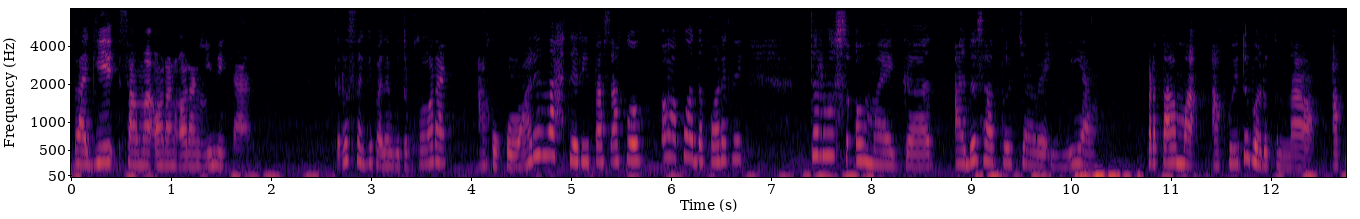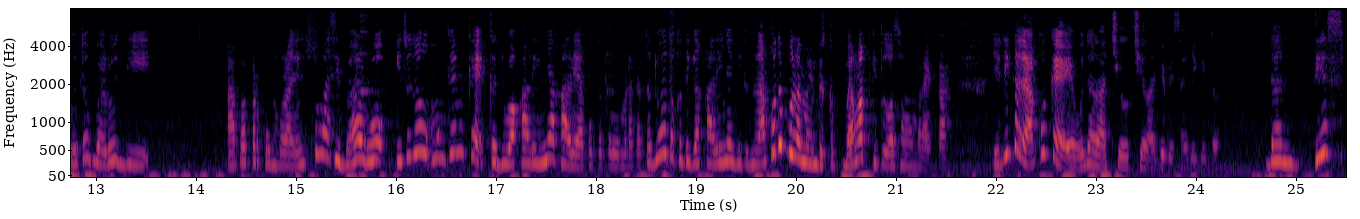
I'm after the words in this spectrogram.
lagi sama orang-orang ini kan. Terus lagi pada butuh korek aku keluarin lah dari tas aku. Oh aku ada korek nih. Terus oh my god ada satu cewek ini yang pertama aku itu baru kenal. Aku itu baru di apa perkumpulan itu tuh masih baru. Itu tuh mungkin kayak kedua kalinya kali aku ketemu mereka. Kedua atau ketiga kalinya gitu. Dan aku tuh belum yang deket banget gitu loh sama mereka. Jadi kayak aku kayak ya udahlah chill chill aja biasa aja gitu. Dan this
